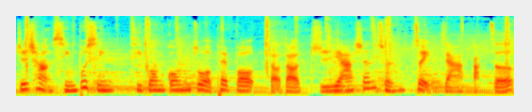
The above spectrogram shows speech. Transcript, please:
职场行不行？提供工作撇步，找到职涯生存最佳法则。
